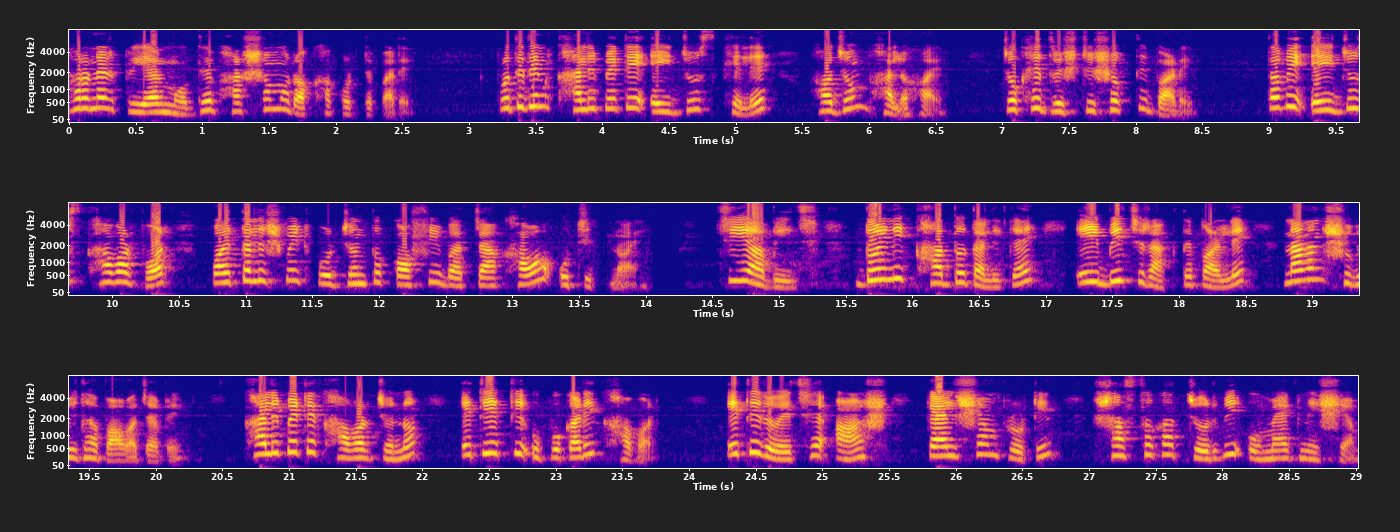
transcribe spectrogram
ধরনের ক্রিয়ার মধ্যে ভারসাম্য রক্ষা করতে পারে। প্রতিদিন খালি পেটে এই জুস খেলে হজম ভালো হয়, চোখে দৃষ্টিশক্তি বাড়ে। তবে এই জুস খাওয়ার পর পঁয়তাল্লিশ মিনিট পর্যন্ত কফি বা চা খাওয়া উচিত নয়। চিয়া বীজ, দৈনিক খাদ্য তালিকায় এই বীজ রাখতে পারলে নানান সুবিধা পাওয়া যাবে। খালি পেটে খাওয়ার জন্য এটি একটি উপকারী খাবার। এতে রয়েছে আঁশ, ক্যালসিয়াম প্রোটিন স্বাস্থ্যকর চর্বি ও ম্যাগনেশিয়াম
